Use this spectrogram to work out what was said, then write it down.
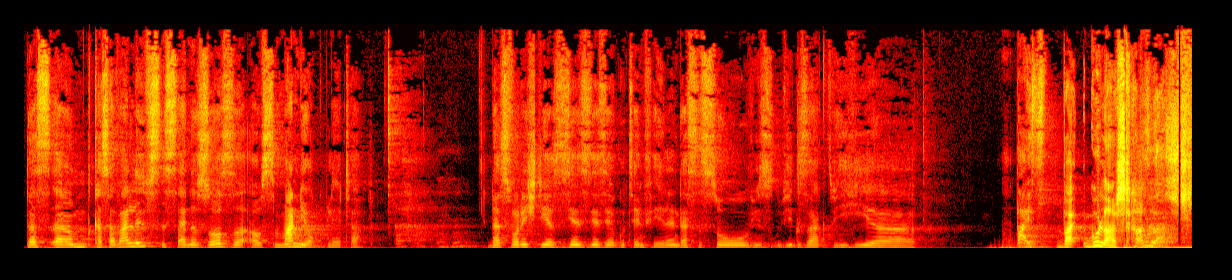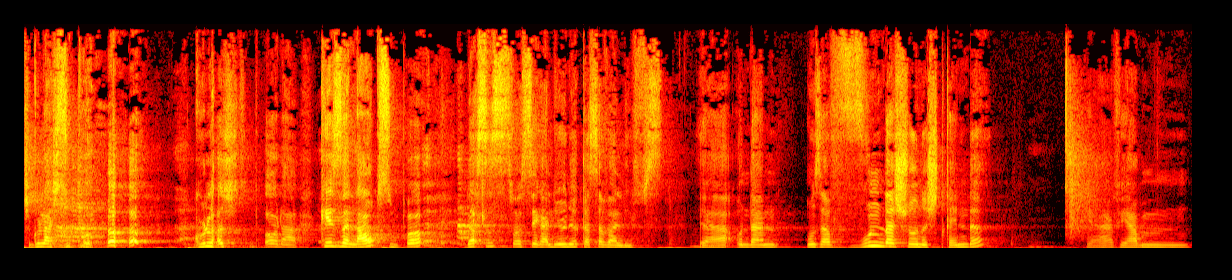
Das ähm, Cassava Leaves ist eine Soße aus Maniokblätter. Das würde ich dir sehr, sehr, sehr gut empfehlen. Das ist so, wie, wie gesagt, wie hier Weiß, Wei- Gulasch. Gulasch, Gulaschsuppe. Gulaschsuppe oder Käselauchsuppe. Das ist für Sierra Leone Cassava Leaves. Ja, und dann unser wunderschöne Strände. Ja, wir haben,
